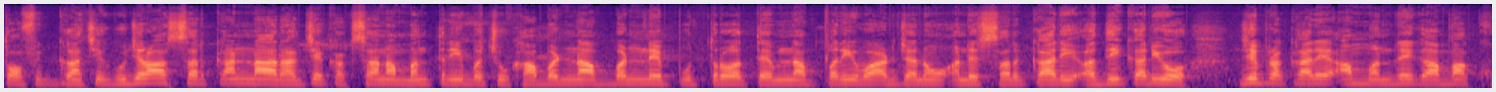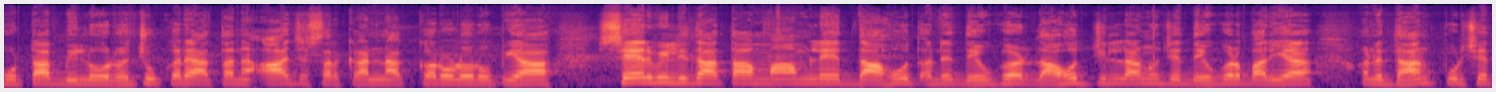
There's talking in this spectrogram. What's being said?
તોફિક ગાંચી. ગુજરાત સરકારના રાજ્ય કક્ષાના મંત્રી બચુ ખાબડના બંને પુત્રો, તેમના પરિવારજનો અને સરકારી અધિકારીઓ જે પ્રકારે આ મનરેગામાં ખોટા બિલો રજૂ કર્યા હતા અને આ જ સરકારના કરોડો રૂપિયા શેરવી લીધા હતા. મામલે દાહોદ અને દેવગઢ, દાહોદ જિલ્લાનું જે દેવગઢ બારિયા અને ધાનપુર છે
